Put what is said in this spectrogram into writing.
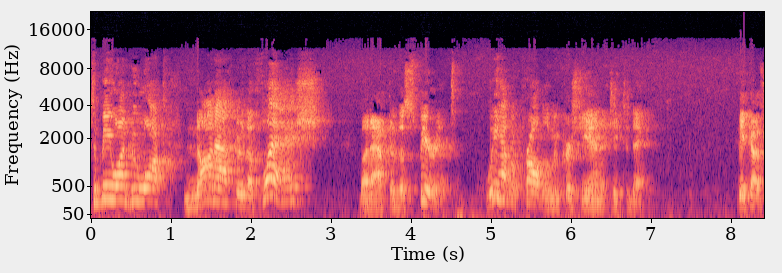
to be one who walks not after the flesh, but after the Spirit. We have a problem in Christianity today. Because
